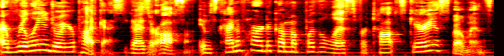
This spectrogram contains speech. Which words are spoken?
I really enjoy your podcast. You guys are awesome. It was kind of hard to come up with a list for top scariest moments.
